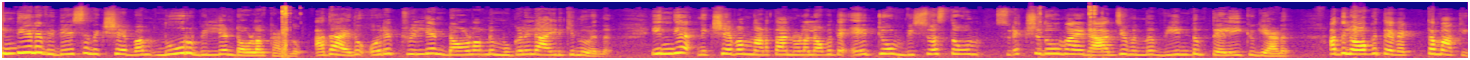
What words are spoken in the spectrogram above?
ഇന്ത്യയിലെ വിദേശ നിക്ഷേപം നൂറ് ബില്യൺ ഡോളർ കടന്നു. അതായത് ഒരു ട്രില്യൺ ഡോളറിന് മുകളിലായിരിക്കുന്നുവെന്ന്. ഇന്ത്യ നിക്ഷേപം നടത്താനുള്ള ലോകത്തെ ഏറ്റവും വിശ്വസ്തവും സുരക്ഷിതവുമായ രാജ്യമെന്ന് വീണ്ടും തെളിയിക്കുകയാണ്. അത് ലോകത്തെ വ്യക്തമാക്കി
